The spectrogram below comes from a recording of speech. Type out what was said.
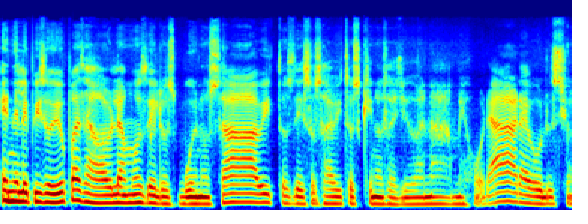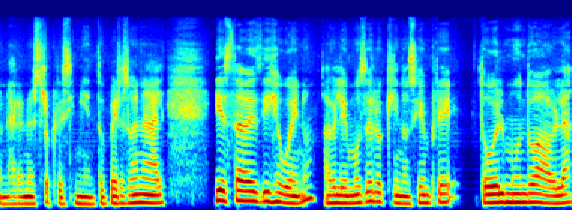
En el episodio pasado hablamos de los buenos hábitos, de esos hábitos que nos ayudan a mejorar, a evolucionar a nuestro crecimiento personal. Y esta vez dije, bueno, hablemos de lo que no siempre todo el mundo habla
